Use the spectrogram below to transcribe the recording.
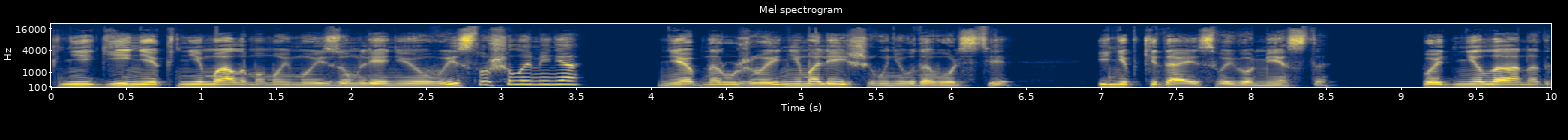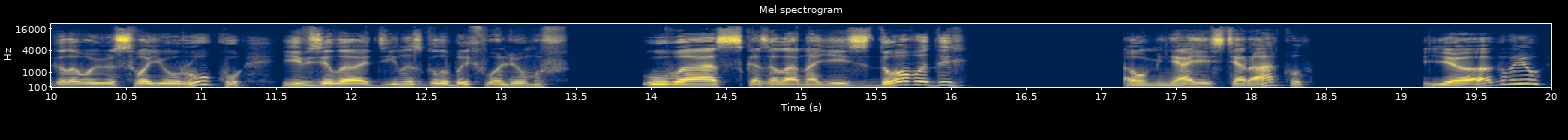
Княгиня, к немалому моему изумлению, выслушала меня, не обнаруживая ни малейшего неудовольствия и не покидая своего места, подняла над головою свою руку и взяла один из голубых волюмов. «У вас, — сказала она, — есть доводы, а у меня есть оракул. Я, говорю,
